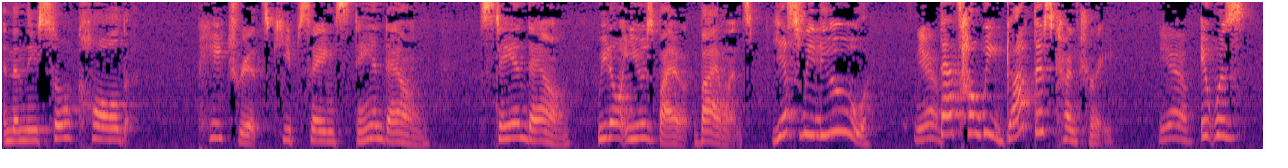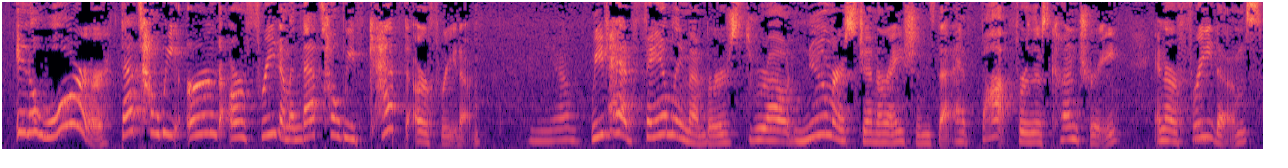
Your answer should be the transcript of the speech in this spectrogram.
and then these so called patriots keep saying, Stand down, stand down. We don't use vi- violence. Yes, we do. Yeah. That's how we got this country. yeah. It was in a war. That's how we earned our freedom, and that's how we've kept our freedom. Yeah. We've had family members throughout numerous generations that have fought for this country and our freedoms.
